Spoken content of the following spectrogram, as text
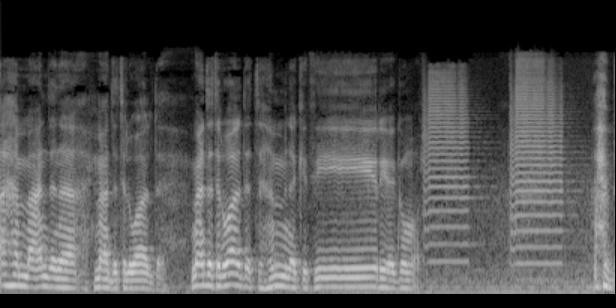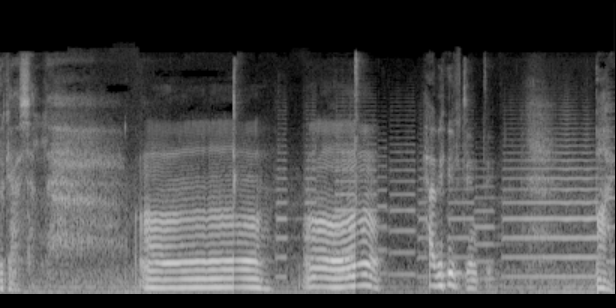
أهم ما عندنا معدة الوالدة. معدة الوالدة تهمنا كثير يا قمر. أحبك يا عسل. حبيبتي أنت. باي.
